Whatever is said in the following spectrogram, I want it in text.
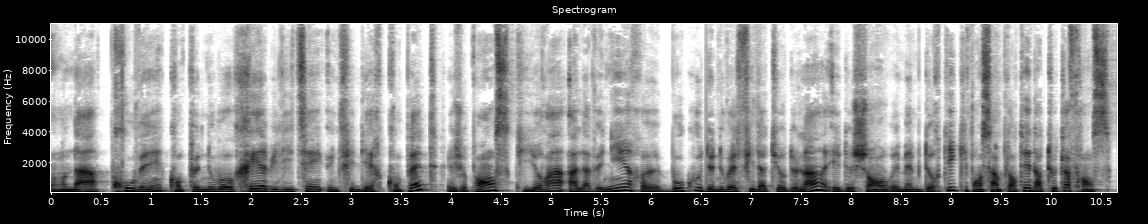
on a prouvé qu'on peut de nouveau réhabiliter une filière complète et je pense qu'il y aura à l'avenir euh, beaucoup de nouvelles filatures de lin et de chanvre et même d'ortie qui vont s'implanter dans toute la France.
